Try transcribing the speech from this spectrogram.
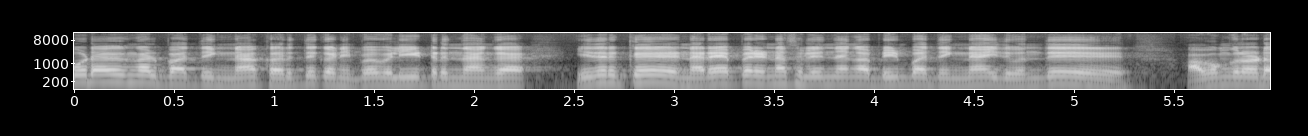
ஊடகங்கள் பார்த்திங்கன்னா கருத்து கணிப்பை வெளியிட்டிருந்தாங்க. இதற்கு நிறைய பேர் என்ன சொல்லியிருந்தாங்க அப்படின்னு பார்த்தீங்கன்னா இது வந்து அவங்களோட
